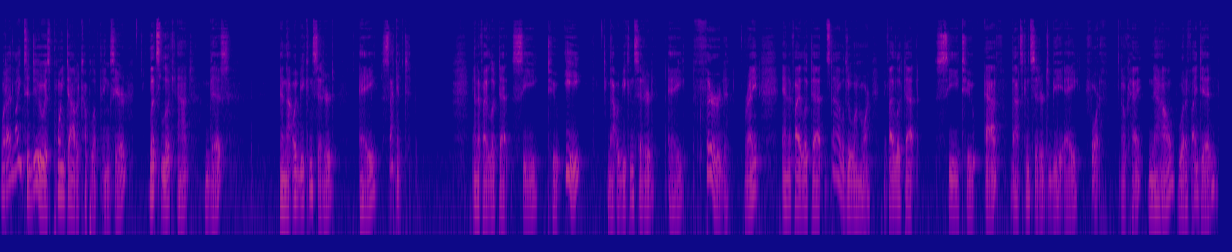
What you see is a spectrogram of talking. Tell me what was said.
what I'd like to do is point out a couple of things here. Let's look at this, and that would be considered a second. And if I looked at C to E, that would be considered a third, right? And if I looked at, ah, we'll do one more. If I looked at C to F, that's considered to be a fourth, okay? Now, what if I did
